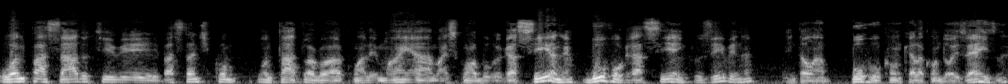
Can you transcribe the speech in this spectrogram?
o ano passado tive bastante contato agora com a Alemanha, mas com a burocracia, né? Burocracia, inclusive, né? Então, a burro com aquela com dois R's, né?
